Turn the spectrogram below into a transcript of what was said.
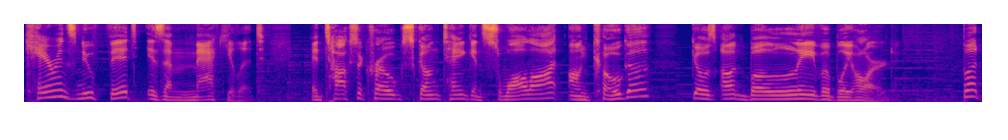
Karen's new fit is immaculate, and Toxicroak, Skuntank, and Swalot on Koga goes unbelievably hard. But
